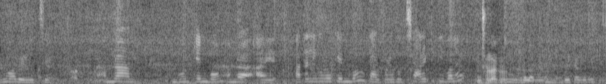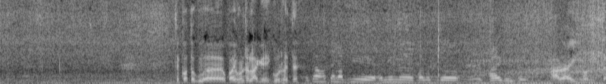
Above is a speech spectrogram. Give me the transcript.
ধোঁয়া বের হচ্ছে আমরা গুড় কিনবো আমরা পাটালি গুঁড়ো কিনবো তারপরে হচ্ছে আরেকটা কি বলে? ঝোলা গুঁড়ো। দুইটা তো কত কয় ঘণ্টা লাগে গুড় হইতে? এটা হতে লাগবে নিম্ন সর্বোচ্চ আড়াই ঘণ্টা। আড়াই ঘণ্টা।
